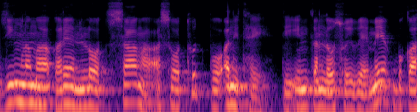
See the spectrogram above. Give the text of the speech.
jinglama karen lot sanga aso thut po ani thei ti in kan lo soi ve mek boka.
